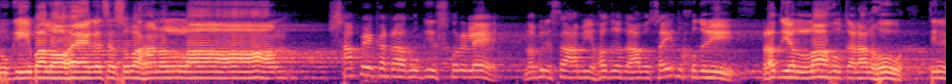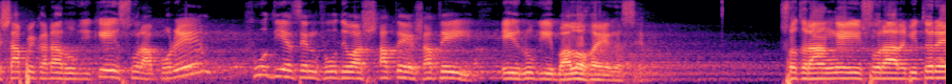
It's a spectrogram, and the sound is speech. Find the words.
রুগী ভালো হয়ে গেছে সুবাহান্লাহ সাপে কাটা রুগীর শরীরে নবীর সাহাবি হজরত আবু সাইদ খুদরি রাদিয়াল্লাহু তালানহু তিনি সাপে কাটা রুগীকে সোরা পরে ফু দিয়েছেন। ফু দেওয়ার সাথে সাথেই এই রুগী ভালো হয়ে গেছে। সুতরাং এই সুরার ভিতরে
